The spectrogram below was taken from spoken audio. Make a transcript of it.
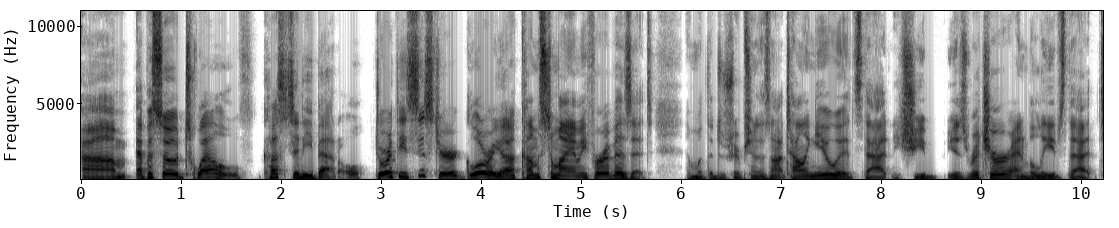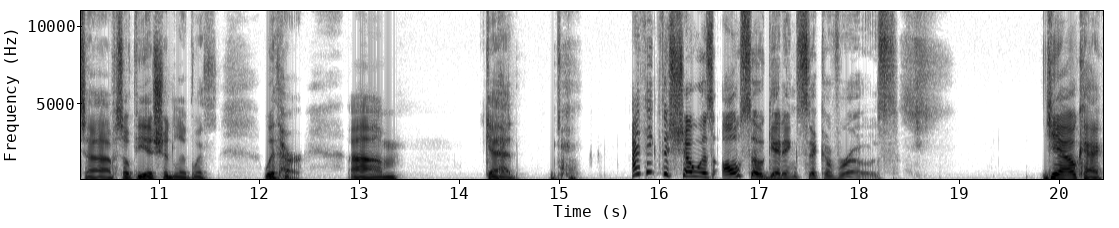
Um, episode 12, Custody Battle. Dorothy's sister, Gloria, comes to Miami for a visit. And what the description is not telling you, it's that she is richer and believes that uh, Sophia should live with with her. Um, go ahead. I think the show is also getting sick of Rose. Yeah, okay.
